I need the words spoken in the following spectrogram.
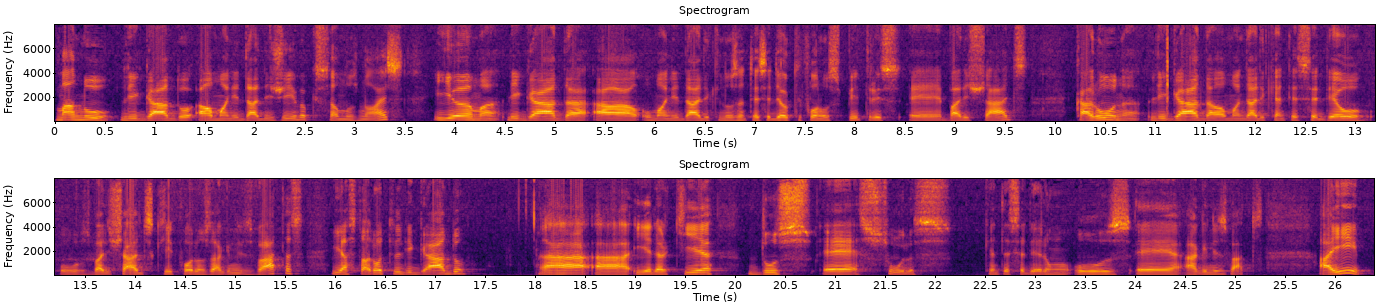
Manu ligado à humanidade Jiva, que somos nós, Yama ligada à humanidade que nos antecedeu, que foram os Pitris é, Barishades, Karuna ligada à humanidade que antecedeu os Barishades, que foram os Agnisvatas, e Astaroth ligado à, à hierarquia dos é, Suras, que antecederam os é, Agnisvatas. Aí,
